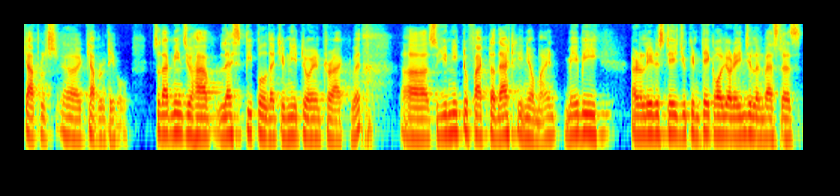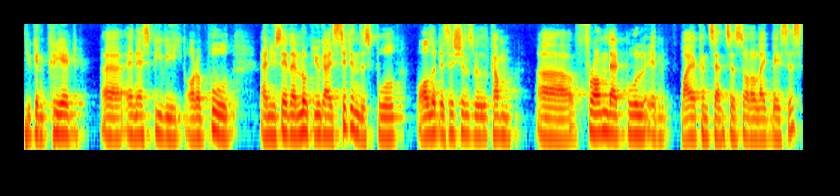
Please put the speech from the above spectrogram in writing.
capital uh, capital table. So that means you have less people that you need to interact with. Uh, so you need to factor that in your mind. Maybe at a later stage, you can take all your angel investors, you can create uh, an SPV or a pool, and you say that, look, you guys sit in this pool, all the decisions will come uh, from that pool in by a consensus sort of like basis.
